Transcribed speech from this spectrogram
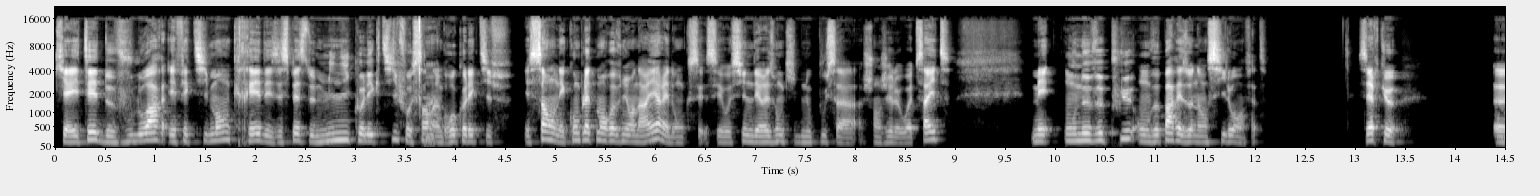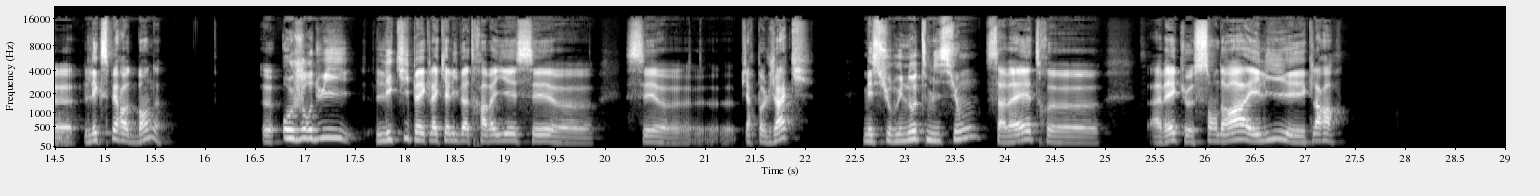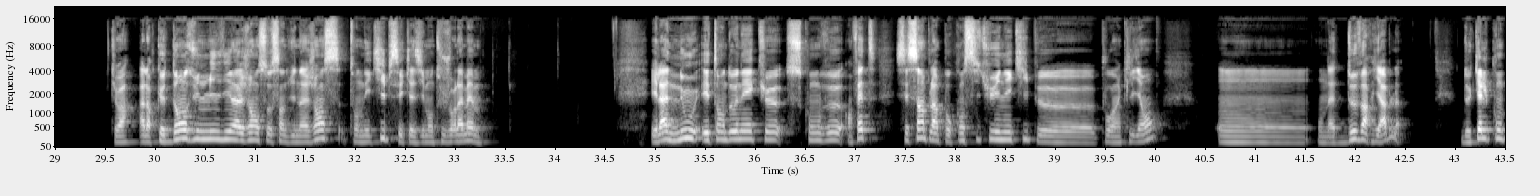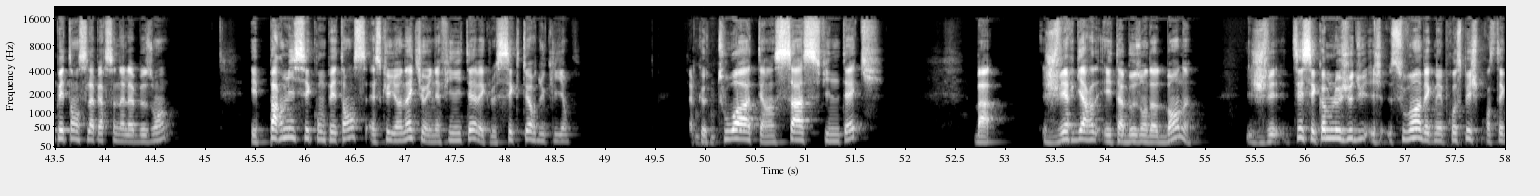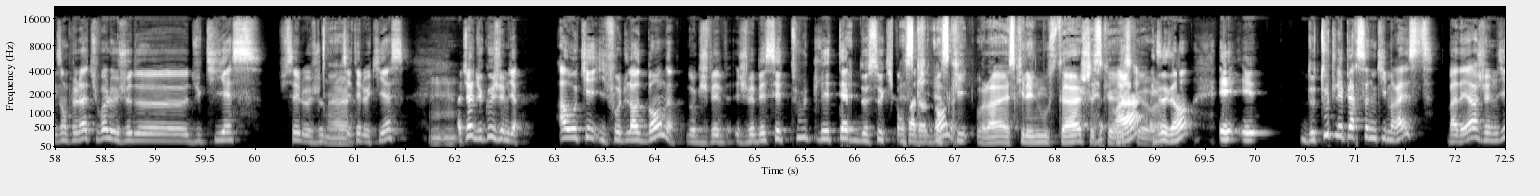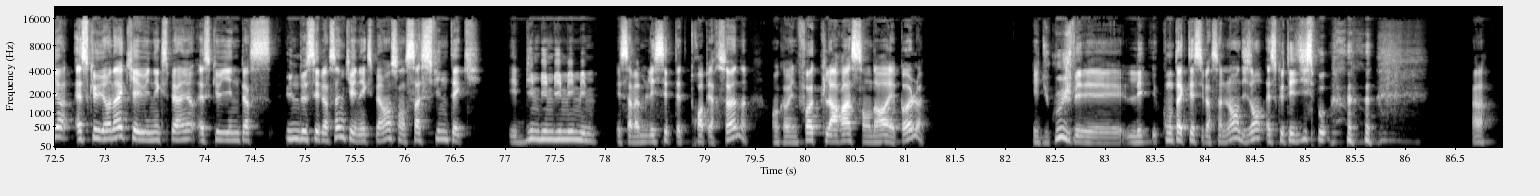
qui a été de vouloir effectivement créer des espèces de mini-collectifs au sein d'un gros collectif. Et ça, on est complètement revenu en arrière, et donc c'est aussi une des raisons qui nous pousse à changer le website. Mais on ne veut plus, on ne veut pas raisonner en silo, en fait. C'est-à-dire que euh, l'expert outbound, euh, aujourd'hui, l'équipe avec laquelle il va travailler, c'est euh, Pierre-Paul Jacques, mais sur une autre mission, ça va être avec Sandra, Ellie et Clara. Tu vois? Alors que dans une mini-agence au sein d'une agence, ton équipe, c'est quasiment toujours la même. Et là, nous, étant donné que ce qu'on veut, en fait, c'est simple, hein, pour constituer une équipe euh, pour un client, on, a deux variables. De quelles compétences la personne a besoin? Et parmi ces compétences, est-ce qu'il y en a qui ont une affinité avec le secteur du client? C'est-à-dire que mmh toi, tu es un SaaS FinTech, bah, je vais regarder, et tu as besoin d'outbound, je vais, tu sais, c'est comme le jeu du. Souvent avec mes prospects, je prends cet exemple-là. Tu vois le jeu de, du qui est, tu sais le jeu de société le qui est. Mmh bah, tu vois, du coup, je vais me dire, ah ok, il faut de l'outbound, donc je vais, je vais baisser toutes les têtes de ceux qui font pas d'outbound. Est-ce qu'il voilà, est qu'il a une moustache Est-ce que, voilà, exactement. Et, et, de toutes les personnes qui me restent, bah d'ailleurs, je vais me dire, est-ce qu'il y en a qui a une expérience, est-ce qu'il y a une, une de ces personnes qui a une expérience en SaaS FinTech? Et bim, bim, bim, bim, bim. Et ça va me laisser peut-être trois personnes. Encore une fois, Clara, Sandra et Paul. Et du coup, je vais les contacter ces personnes-là en disant Est-ce que tu es dispo? Voilà.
